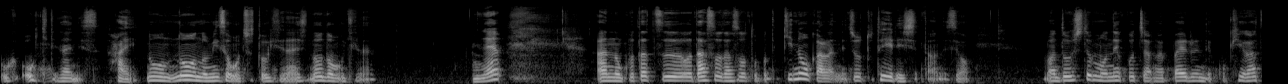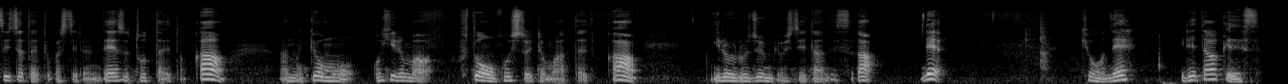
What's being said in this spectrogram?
起きてないんです。はい。脳脳の味噌もちょっと起きてないし喉も起きてない。ね。あのこたつを出そう出そうと思って昨日からねちょっと手入れしてたんですよ。まあどうしても猫ちゃんがいっぱいいるんでこう毛がついちゃったりとかしてるんでそれ取ったりとかあの今日もお昼間布団を干しといてもらったりとかいろいろ準備をしていたんですがで今日ね入れたわけです。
